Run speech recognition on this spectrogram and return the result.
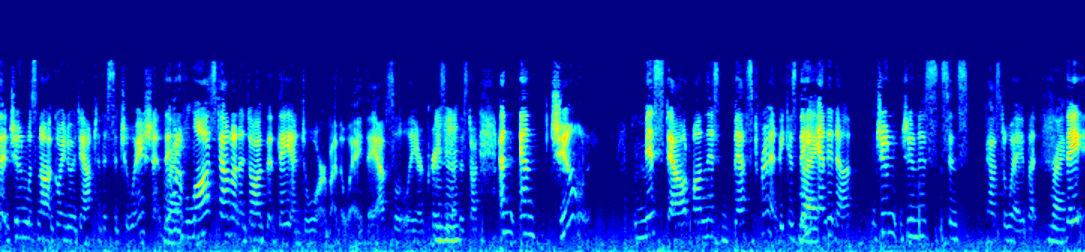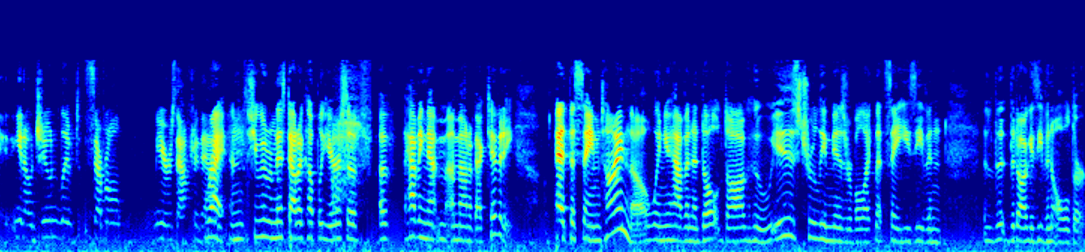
that June was not going to adapt to the situation, they would have lost out on a dog that they adore. By the way, they absolutely are crazy Mm-hmm. about this dog. And and June missed out on this best friend because they Right. ended up June June has since passed away, but Right. they you know June lived several years after that. Right, and she would have missed out a couple years of, of having that m- amount of activity. At the same time, though, when you have an adult dog who is truly miserable, like let's say he's even, the, the dog is even older,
